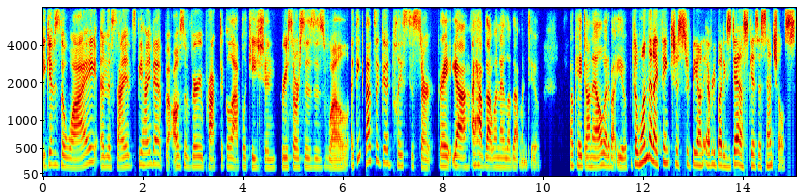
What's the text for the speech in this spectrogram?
It gives the why and the science behind it, but also very practical application resources as well. I think that's a good place to start. Great. Yeah, I have that one. I love that one too. Okay, Donnell, what about you? The one that I think just should be on everybody's desk is Essentials.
